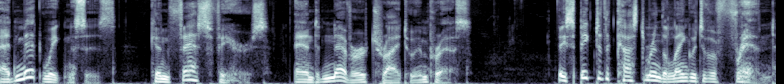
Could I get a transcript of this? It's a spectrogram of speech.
admit weaknesses, confess fears, and never try to impress. They speak to the customer in the language of a friend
